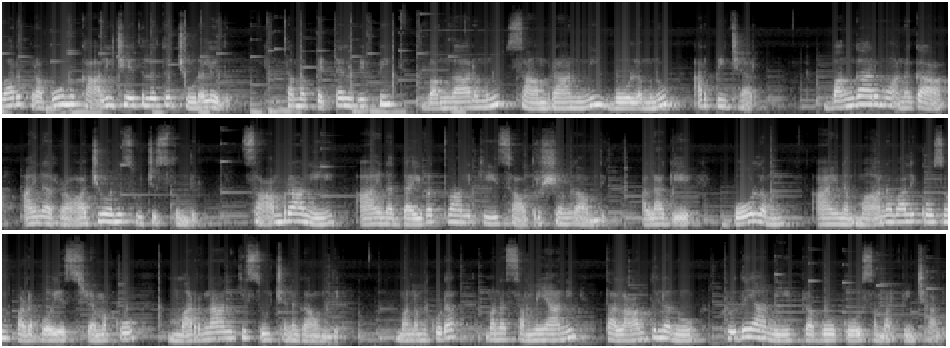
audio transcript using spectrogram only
వారు ప్రభువును ఖాళీ చేతులతో చూడలేదు. తమ పెట్టెలు విప్పి బంగారమును సాంబ్రాణిని బోళమును అర్పించారు. బంగారము అనగా ఆయన రాజు అని సూచిస్తుంది. సాంబ్రాణి ఆయన దైవత్వానికి సాదృశ్యంగా ఉంది. అలాగే బోలం ఆయన మానవాళి కోసం పడబోయే శ్రమకు మరణానికి సూచనగా ఉంది. మనం కూడా మన సమయాన్ని తలాంతులను హృదయాన్ని ప్రభువుకు సమర్పించాలి.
